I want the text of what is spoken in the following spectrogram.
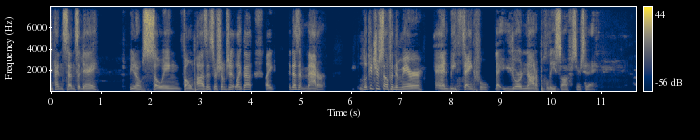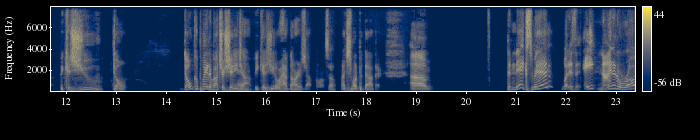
10 cents a day, you know, sewing Foamposites or some shit like that. Like it doesn't matter. Look at yourself in the mirror and be thankful that you're not a police officer today because you don't don't complain Oh, about your shitty job because you don't have the hardest job in the world. So I just want to put that out there. Um, the Knicks, man, what is it? Eight, nine in a row?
